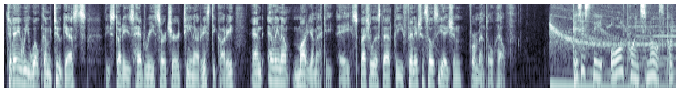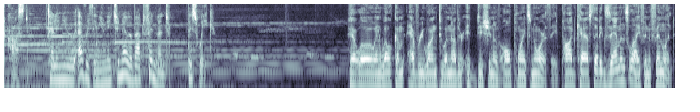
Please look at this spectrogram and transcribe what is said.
Today we welcome two guests the study's head researcher Tiina Ristikari and Elina Marjamäki, a specialist at the Finnish Association for Mental Health. This is the All Points North podcast, telling you everything you need to know about Finland this week. Hello and welcome everyone to another edition of All Points North, a podcast that examines life in Finland.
